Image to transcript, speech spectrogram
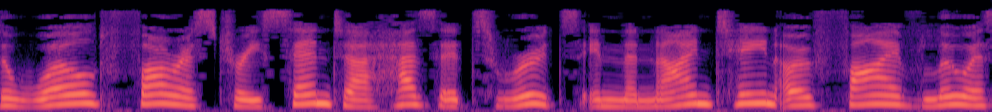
The World Forestry Center has its roots in the 1905 Lewis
